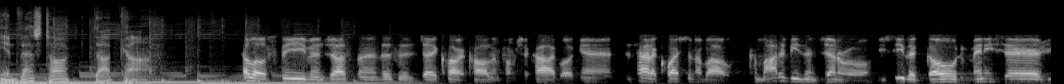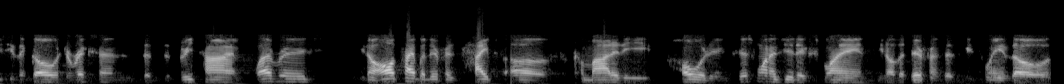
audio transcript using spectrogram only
investtalk.com. Hello, Steve and Justin. This is Jay Clark calling from Chicago again. Just had a question about commodities in general. You see the gold mini shares, you see the gold Direxion, the, the three times leverage, you know, all type of different types of commodity holdings. Just wanted you to explain, you know, the differences between those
